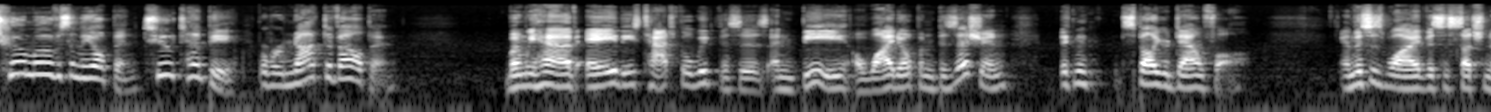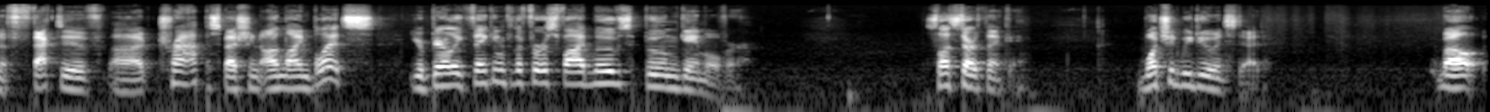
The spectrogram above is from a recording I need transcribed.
two moves in the open, two tempi, where we're not developing. When we have A, these tactical weaknesses, and B, a wide open position, it can spell your downfall. And this is why this is such an effective uh, trap, especially in online blitz. You're barely thinking for the first five moves, boom, game over. So let's start thinking. What should we do instead? Well,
